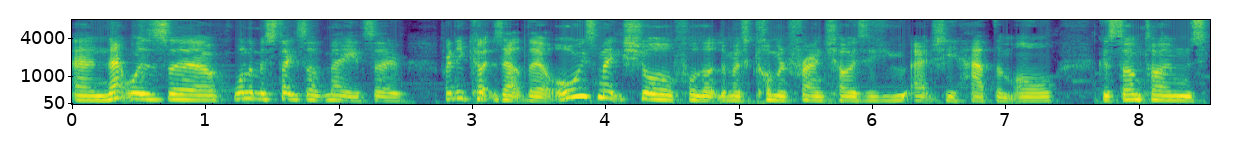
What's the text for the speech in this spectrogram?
And that was uh, one of the mistakes I've made. So for any collectors out there, always make sure for like, the most common franchises you actually have them all, because sometimes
